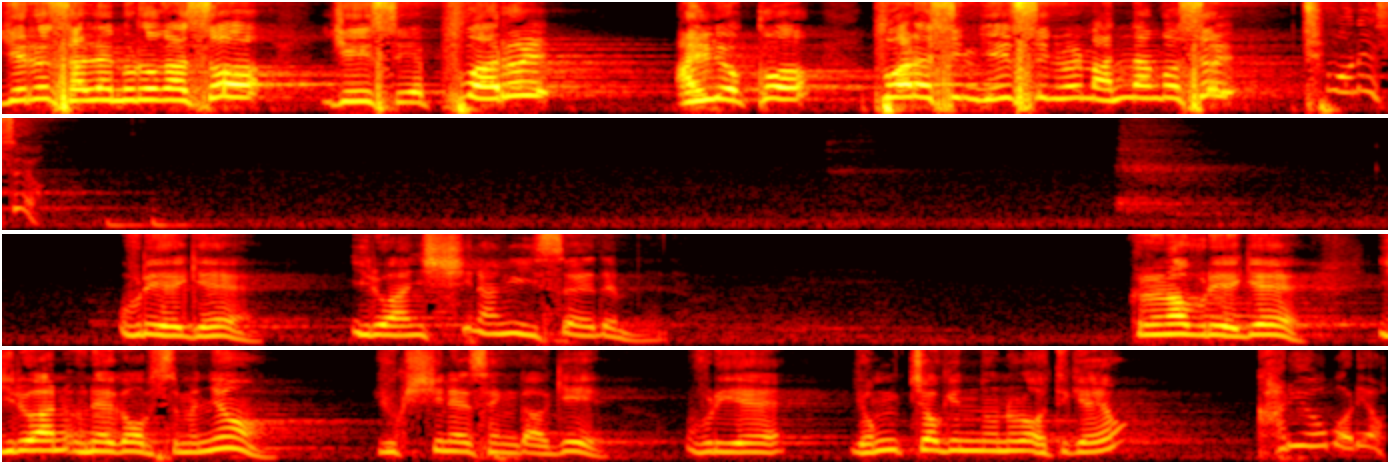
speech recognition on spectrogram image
예루살렘으로 가서 예수의 부활을 알렸고 부활하신 예수님을 만난 것을 증언했어요. 우리에게 이러한 신앙이 있어야 됩니다. 그러나 우리에게 이러한 은혜가 없으면요, 육신의 생각이 우리의 영적인 눈을 어떻게 해요? 가려버려.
